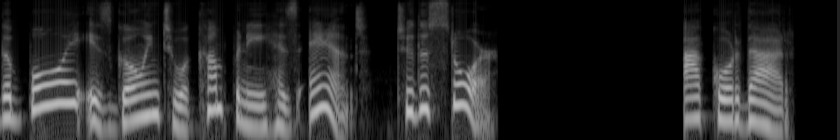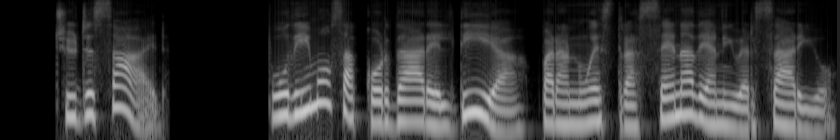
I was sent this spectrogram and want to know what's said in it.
The boy is going to accompany his aunt to the store. Acordar. To decide. Pudimos acordar el día para nuestra cena de aniversario.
